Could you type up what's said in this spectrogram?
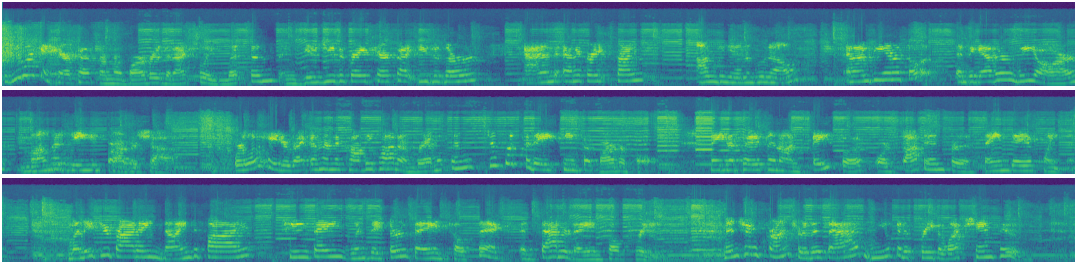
Would you like a haircut from a barber that actually listens and gives you the great haircut you deserve and at a great price? I'm Deanna Brunel. And I'm Deanna Phillips. And together we are Mama D's Barbershop. We're located right behind the coffee pot on Brambleton. Just look for the 18 foot barber pole. Make an appointment on Facebook or stop in for the same day appointment. Monday through Friday, 9 to 5, Tuesday, Wednesday, Thursday until 6, and Saturday until 3. Mention Crunch or this ad, and you'll get a free deluxe shampoo.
